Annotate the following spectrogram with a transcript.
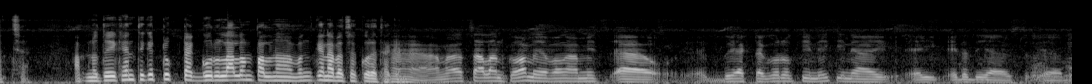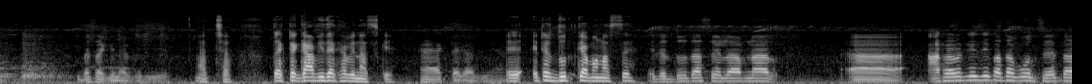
আচ্ছা। আপনি তো এখান থেকে টুকটাক গরু লালন পালন এবং কেনা বেচা করে থাকেন। হ্যাঁ হ্যাঁ আমার চালান কম এবং আমি দুই একটা গরু কিনি কিনে এই- এটা দিয়ে বেচা কিনা করি। আচ্ছা তো একটা গাভী দেখাবেন আজকে। হ্যাঁ একটা গাভী হ্যাঁ। এটার দুধ কেমন আছে? এটার দুধ আছে হলো আপনার আঠারো কেজি কথা বলছে তা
